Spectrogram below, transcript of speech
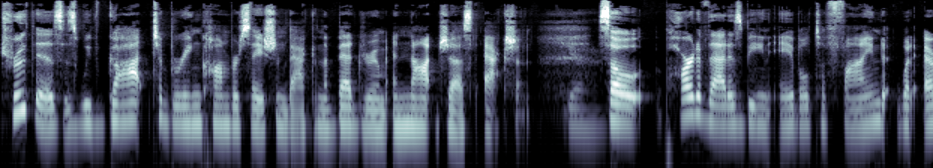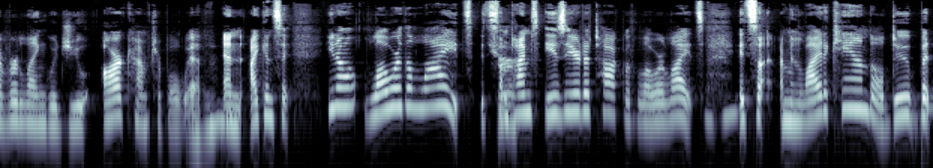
truth is is we've got to bring conversation back in the bedroom and not just action. Yeah. So part of that is being able to find whatever language you are comfortable with. Mm-hmm. And I can say, you know, lower the lights. It's sometimes easier to talk with lower lights. Mm-hmm. It's I mean light a candle, do but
